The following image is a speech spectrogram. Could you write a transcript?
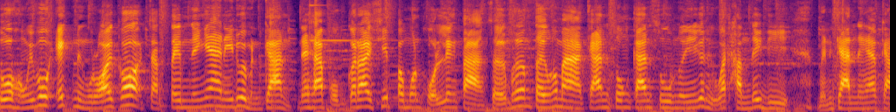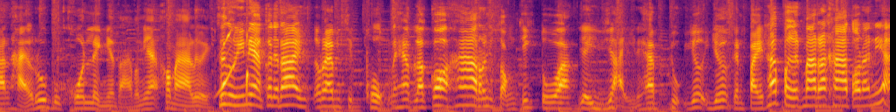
ตัวของ vivo x 1 0 0ก็จัดเต็มในแง่นี้ด้วยเหมือนกันนะครับผมก็ได้ชิปประมวลผลเรื่องต่างเสริมเพิ่มเติมเข้ามาการทรงการซูมตัวนี้ก็ถือว่าทำได้ดีเหมือนกันนะครับการถ่ายรูปบุคคลอะไรอย่างต่างตรงนี้เข้ามาเลย ซึ่งตรงนี้เนี่ยก็จะได้แรม 16 นะครับ แล้วก็512จิกตัวใหญ่ๆนะครับจุเยอะๆกันไป ถ้าเปิดมาราคาตอนนั้นเนี่ย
